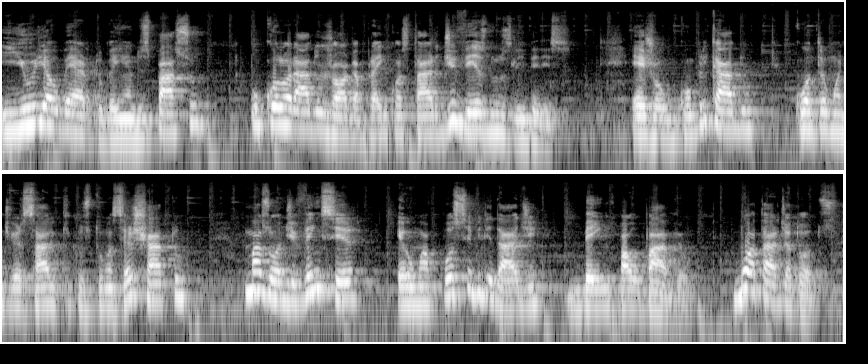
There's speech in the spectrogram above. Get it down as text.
e Yuri Alberto ganhando espaço, o Colorado joga para encostar de vez nos líderes. É jogo complicado contra um adversário que costuma ser chato, mas onde vencer é uma possibilidade bem palpável. Boa tarde a todos.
